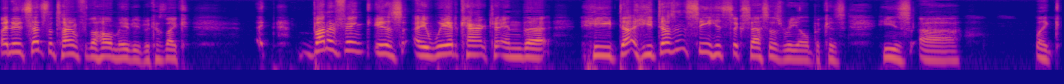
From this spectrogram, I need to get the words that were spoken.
And it sets the tone for the whole movie because like Barton Fink is a weird character in that he do- he doesn't see his success as real because he's uh like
